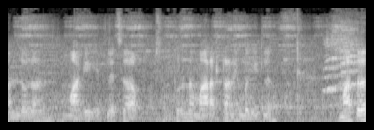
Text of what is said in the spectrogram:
आंदोलन मागे घेतल्याचं आप- संपूर्ण महाराष्ट्राने बघितलं. मात्र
